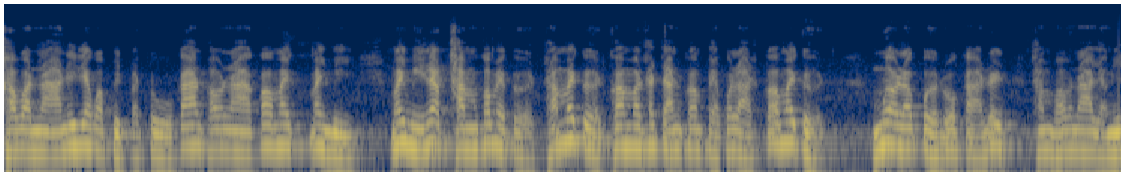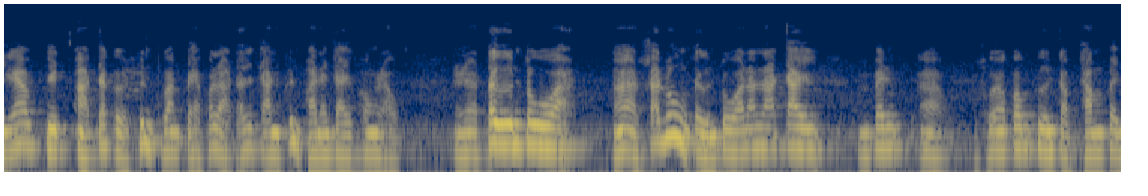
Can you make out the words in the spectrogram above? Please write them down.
ภาวนานี่เรียกว่าปิดประตู การภาวนาก็ไม่ไม่มี ไม่มีแล้วทำก็ไม่เกิดทำไม่เกิดความมหัศจรรย์ความแปลกประหลาดก็ไม่เกิด เมื่อเราเปิดโอกาสได้ทำภาวนาอย่างนี้แล้วจิตอาจจะเกิดขึ้นความแปลกประหลาดอัศจรรย์ขึ้นภายในใจของเราตื่นตัวอ่าสะดุ้งตื่นตัวนั้นนะใจ เป็นอ่าส่วนกลมกลืนกับธรรมเป็น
